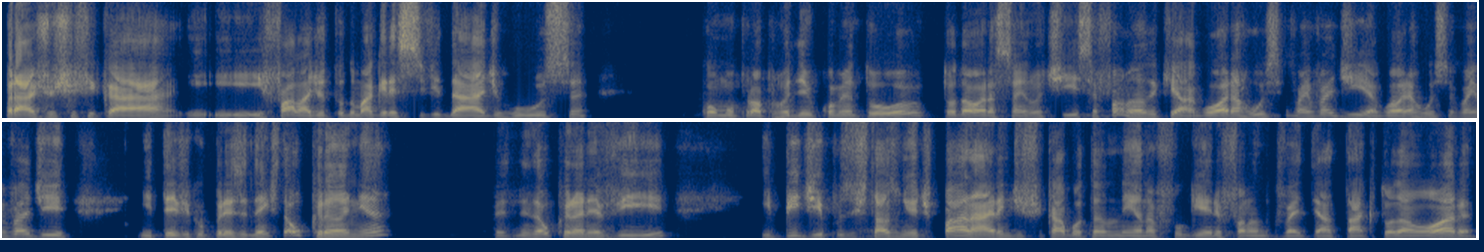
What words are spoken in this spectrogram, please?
Para justificar e, e, e falar de toda uma agressividade russa, como o próprio Rodrigo comentou, toda hora sai notícia falando que agora a Rússia vai invadir, agora a Rússia vai invadir. E teve que o presidente da Ucrânia, presidente da Ucrânia vir e pedir para os Estados Unidos pararem de ficar botando lenha na fogueira e falando que vai ter ataque toda hora,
